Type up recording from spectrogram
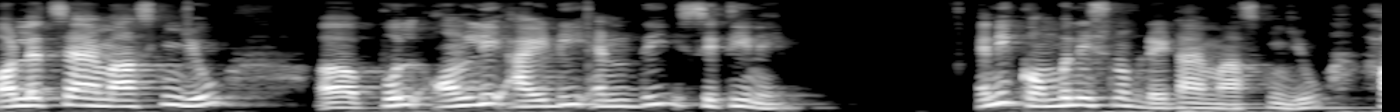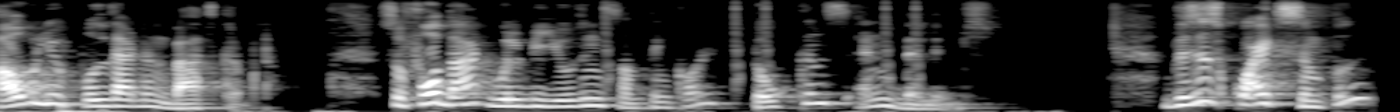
Or let's say I'm asking you uh, pull only ID and the city name. Any combination of data I'm asking you how will you pull that in batch script so for that we'll be using something called tokens and delims. This is quite simple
